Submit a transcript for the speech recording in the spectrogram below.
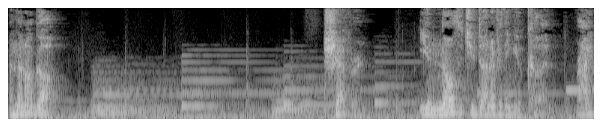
And then I'll go. Shepard, you know that you've done everything you could, right?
